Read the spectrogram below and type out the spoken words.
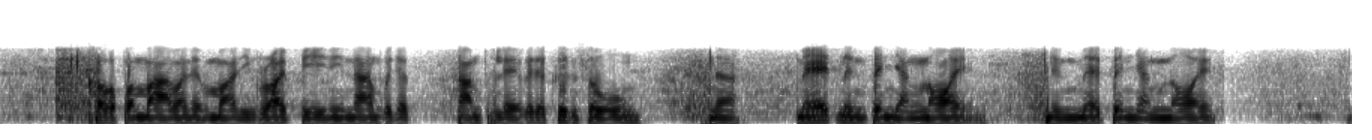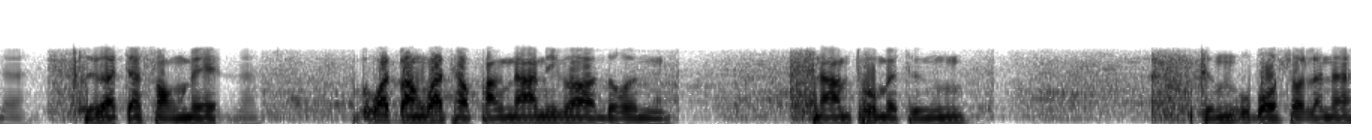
ำเขาก็ประมาณว่าในประมาณอีกร้อยปีนี้น้ำก็จะน้ำทะเลก็จะขึ้นสูงนะเมตรหนึ่งเป็นอย่างน้อยหนึ่งเมตรเป็นอย่างน้อยนะหรืออาจจะสองเมตร วัดบางวัดแถวปากน้ำนี่ก็โดนน้ำท่วมไปถึง ถึงอุโบสถแล้วนะ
